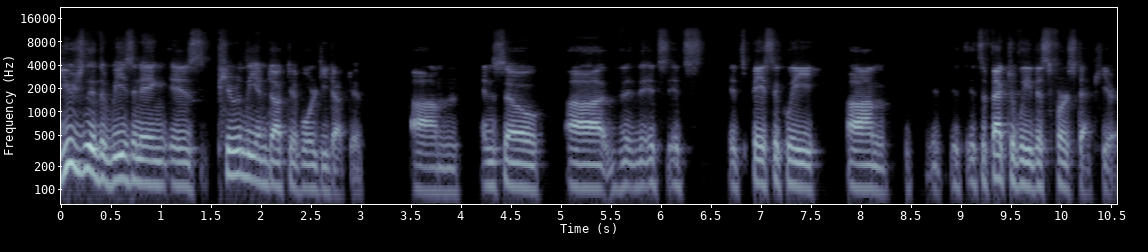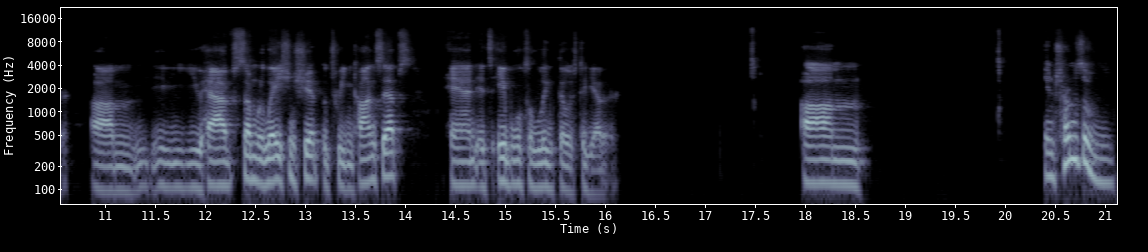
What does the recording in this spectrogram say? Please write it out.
usually the reasoning is purely inductive or deductive, um, and so uh, the, the- it's it's it's basically um, it, it's effectively this first step here. Um, you have some relationship between concepts, and it's able to link those together. Um, in terms of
